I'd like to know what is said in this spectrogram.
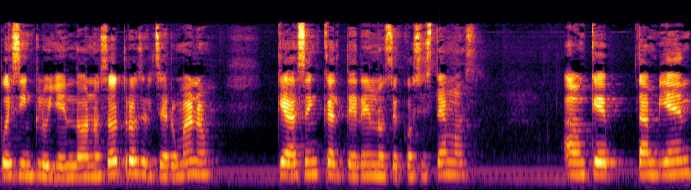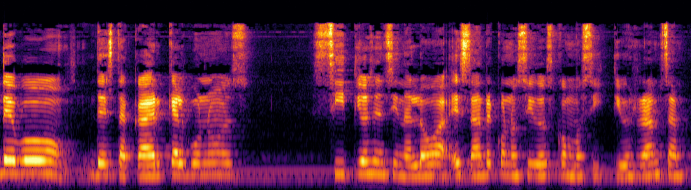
pues incluyendo a nosotros, el ser humano, que hacen que alteren los ecosistemas. Aunque también debo destacar que algunos sitios en Sinaloa están reconocidos como sitios Ramsar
